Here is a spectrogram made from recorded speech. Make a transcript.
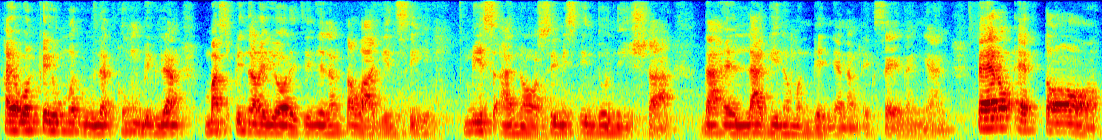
Kaya huwag kayong magulat kung biglang mas pinariority nilang tawagin si Miss ano, si Miss Indonesia dahil lagi naman ganyan ang eksena niyan. Pero eto,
